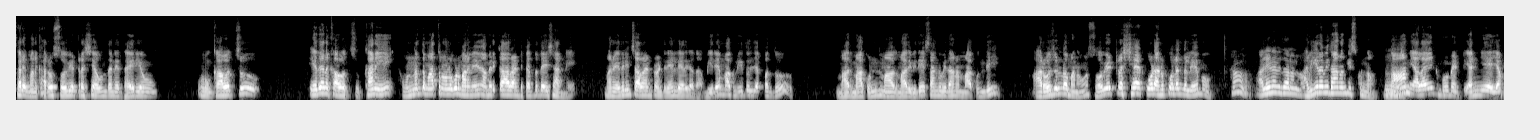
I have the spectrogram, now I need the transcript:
సరే మనకు ఆ రోజు సోవియట్ రష్యా ఉందనే ధైర్యం కావచ్చు ఏదైనా కావచ్చు. కానీ ఉన్నంత మాత్రంలో కూడా మనం ఏమి అమెరికా లాంటి పెద్ద దేశాన్ని మనం ఎదిరించాలనేటువంటిది ఏం లేదు కదా. మీరేం మాకు నీతులు చెప్పొద్దు. మాది మాకుంది మా మాది విదేశాంగ విధానం మాకుంది. ఆ రోజుల్లో మనం సోవియట్ రష్యా కూడా అనుకూలంగా లేము. అలీన విధానంలో. అలీన విధానం తీసుకున్నాం. నాన్ అలైన్డ్ మూమెంట్ ఎన్ఏఎం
